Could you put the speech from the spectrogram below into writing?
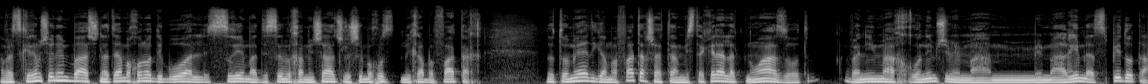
אבל סקרים שונים בשנתיים האחרונות דיברו על 20 עד 25 עד 30 אחוז תמיכה בפת"ח. זאת אומרת, גם הפת"ח, שאתה מסתכל על התנועה הזאת, ואני מהאחרונים שממהרים להספיד אותה,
